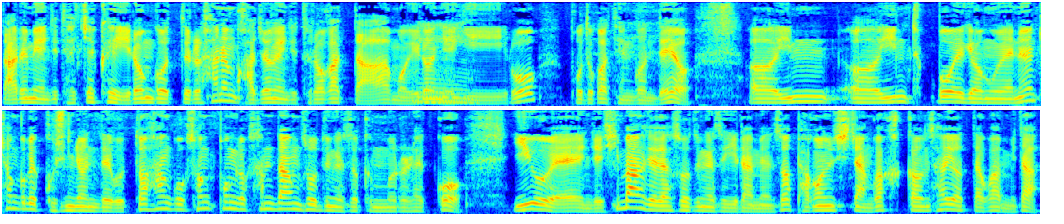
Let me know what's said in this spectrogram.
나름의 이제 대책회 이런 것들을 하는 과정에 이제 들어갔다 뭐 이런 음. 얘기로 보도가 된 건데요. 어, 임, 어, 임 특보의 경우에는 1990년대부터 한국 성폭력 3당소 등에서 근무를 했고 이후에 이제 희망 제작소 등에서 일하면서 박원 시장과 가까운 사이였다고 합니다.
